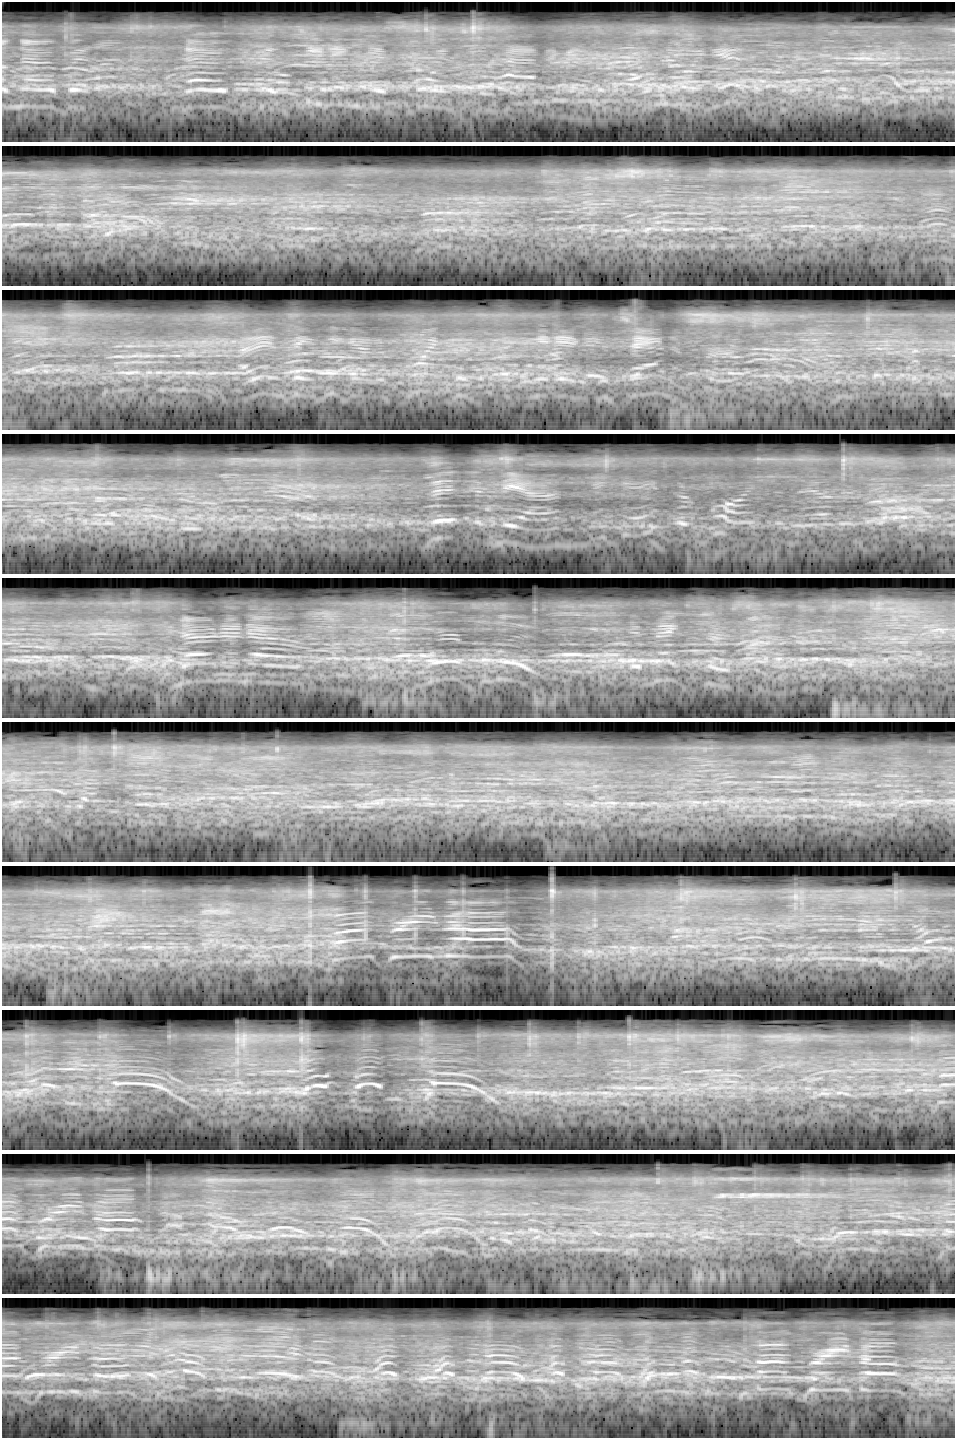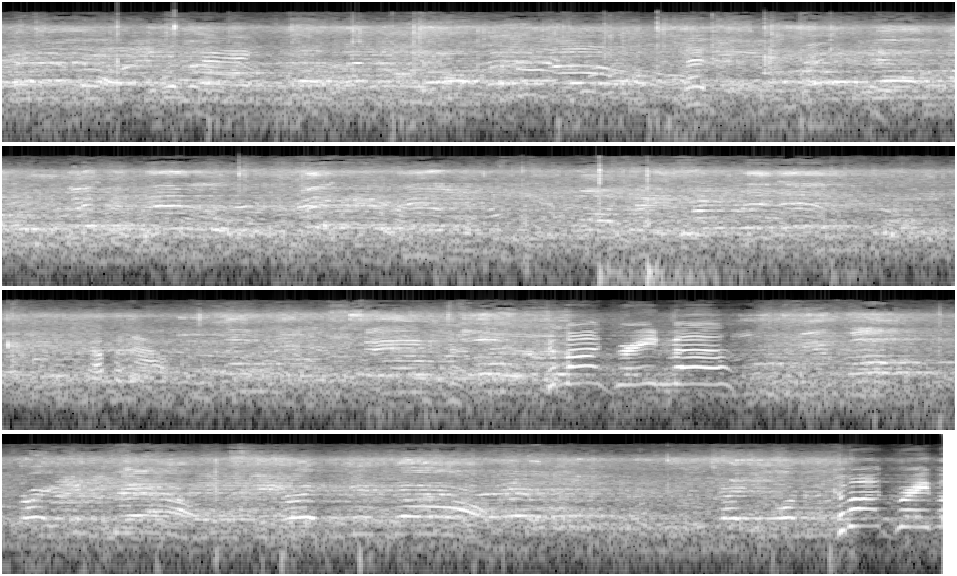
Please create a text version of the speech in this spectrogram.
Well, no, but no, because he didn't get points for having it. Oh, no, he did. I didn't think he got a point because he didn't contain him first. Yeah. He gave the point to the other side. No, no, no. We're blue. It makes no sense.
